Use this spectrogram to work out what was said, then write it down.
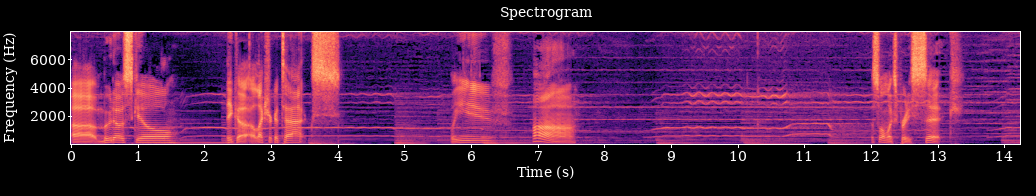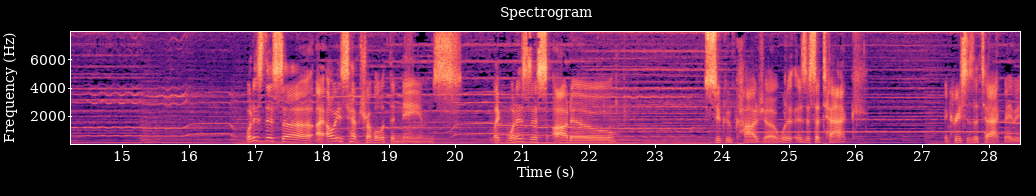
Uh, Mudo skill. I think uh, electric attacks. Leave. Huh. This one looks pretty sick. What is this, uh, I always have trouble with the names. Like, what is this auto Sukukaja? What is this attack? Increases attack, maybe?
